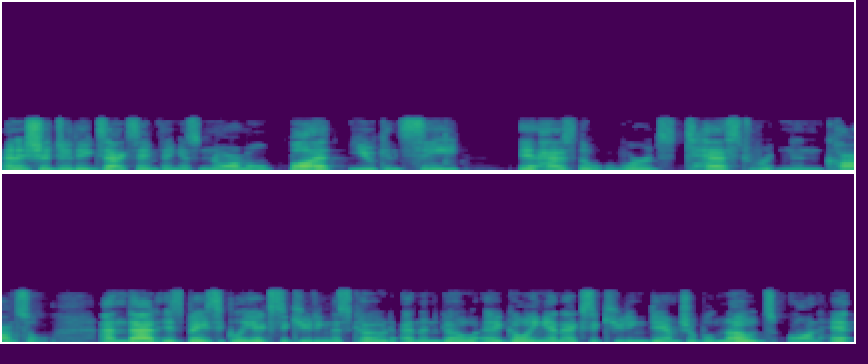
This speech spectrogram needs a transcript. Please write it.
and it should do the exact same thing as normal, but you can see it has the words test written in console. And that is basically executing this code and then go uh, going and executing damageable nodes on hit.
